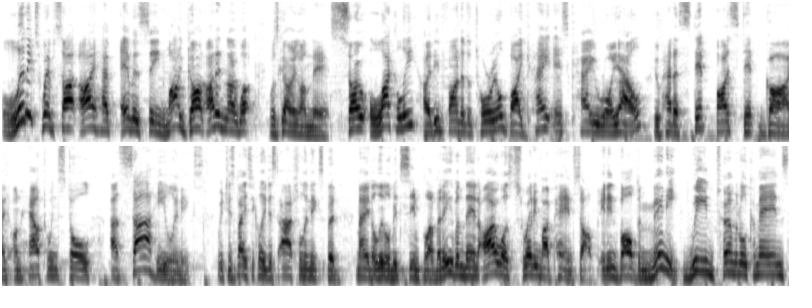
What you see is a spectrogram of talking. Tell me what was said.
Linux website I have ever seen. My God, I didn't know what was going on there. So luckily, I did find a tutorial by KSK Royale who had a step-by-step -step guide on how to install Asahi Linux, which is basically just Arch Linux but made a little bit simpler. But even then, I was sweating my pants off. It involved many weird terminal commands.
